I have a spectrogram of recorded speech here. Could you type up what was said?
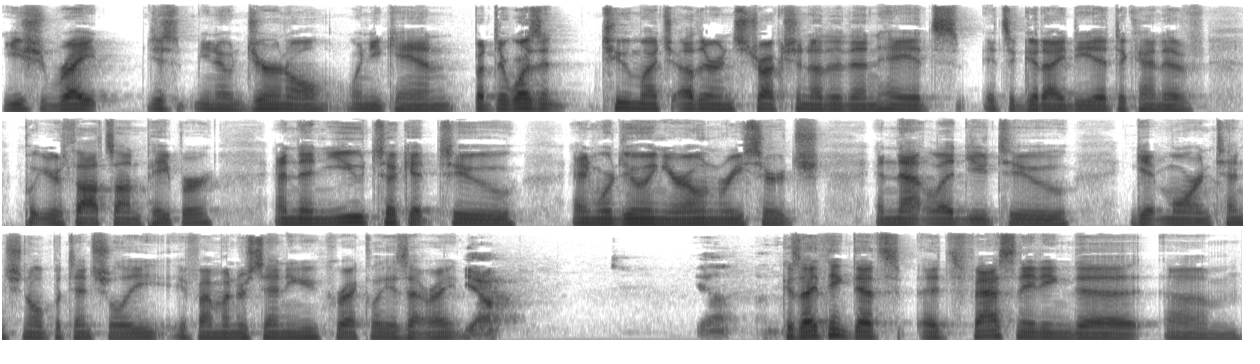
you should write just you know journal when you can," but there wasn't too much other instruction other than, "Hey, it's it's a good idea to kind of put your thoughts on paper," and then you took it to and were doing your own research, and that led you to get more intentional potentially if i'm understanding you correctly. Is that right? Yeah. Yeah. Because i think that's it's fascinating the um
